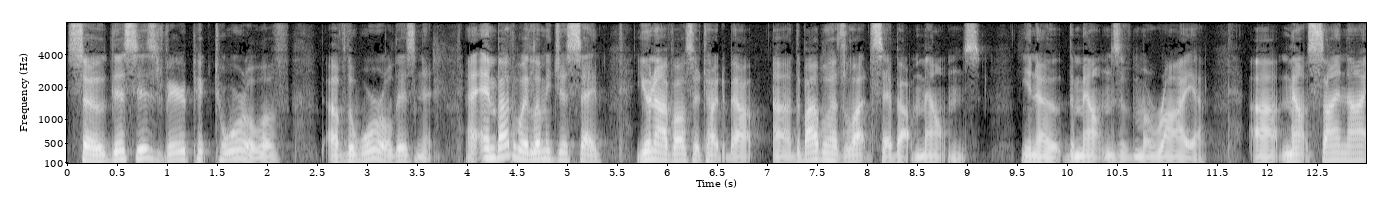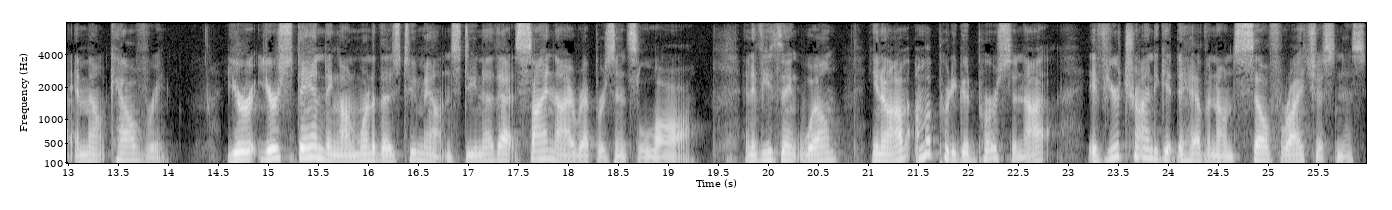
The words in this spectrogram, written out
So this is very pictorial of of the world, isn't it? And by the way, let me just say, you and I have also talked about uh, the Bible has a lot to say about mountains. You know, the mountains of Moriah, uh, Mount Sinai, and Mount Calvary. You're you're standing on one of those two mountains. Do you know that Sinai represents law? And if you think, well, you know, I'm, I'm a pretty good person. I if you're trying to get to heaven on self righteousness,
